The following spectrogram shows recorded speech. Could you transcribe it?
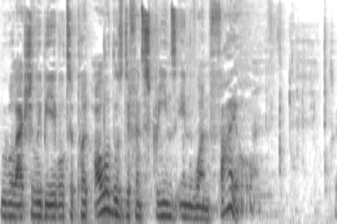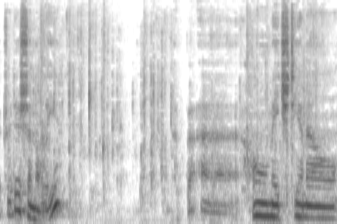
we will actually be able to put all of those different screens in one file. So traditionally, uh, home HTML,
